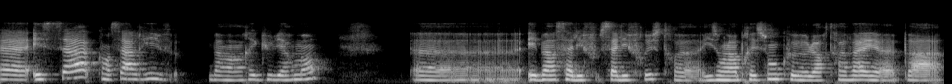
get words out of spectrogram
euh, et ça, quand ça arrive ben, régulièrement, euh, et ben ça les, ça les frustre. Ils ont l'impression que leur travail n'est pas,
